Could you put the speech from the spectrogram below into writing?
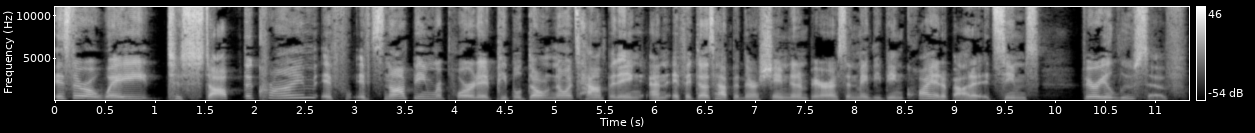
is there a way to stop the crime if, if it's not being reported people don't know what's happening and if it does happen they're ashamed and embarrassed and maybe being quiet about it it seems very elusive.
